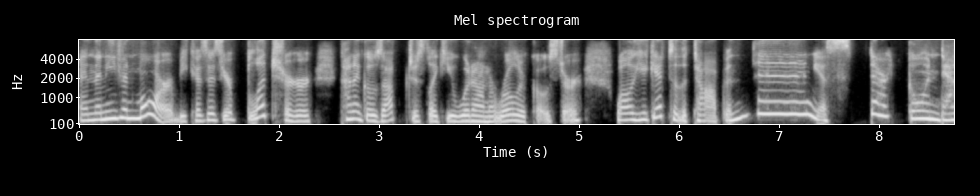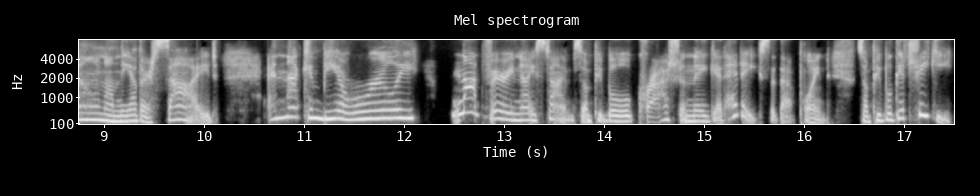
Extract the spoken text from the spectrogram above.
and then even more because as your blood sugar kind of goes up just like you would on a roller coaster well you get to the top and then you start going down on the other side and that can be a really not very nice time. Some people crash and they get headaches at that point. Some people get shaky.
